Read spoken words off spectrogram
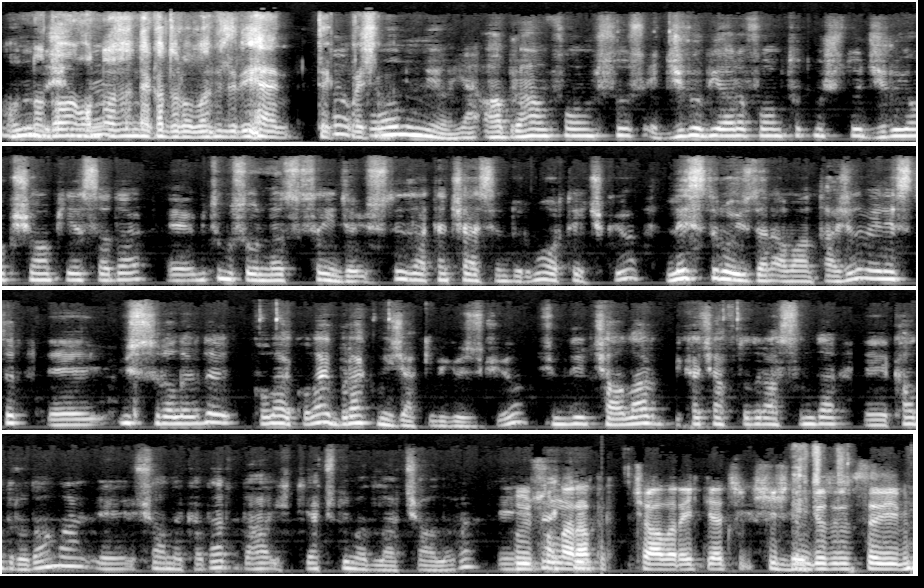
Onun, onun dışında, da ne kadar olabilir yani tek başına. Olmuyor. Yani Abraham formsuz. E, Ciro bir ara form tutmuştu. Ciro yok şu an piyasada. E, bütün bu sorunları sayınca üstte zaten Chelsea'nin durumu ortaya çıkıyor. Leicester o yüzden avantajlı ve Leicester e, üst sıraları da kolay kolay bırakmayacak gibi gözüküyor. Şimdi Çağlar birkaç haftadır aslında e, kadroda ama e, şu ana kadar daha ihtiyaç duymadılar Çağlar'a. E, Duysunlar belki... artık Çağlar'a ihtiyaç. Şiştim gözünü seveyim ya.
